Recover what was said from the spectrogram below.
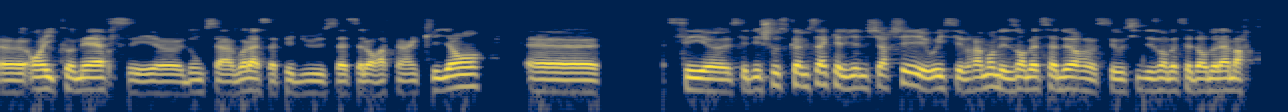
euh, en e-commerce et donc ça, voilà, ça fait du, ça, ça leur a fait un client. c'est, c'est des choses comme ça qu'elles viennent chercher. Et oui, c'est vraiment des ambassadeurs. C'est aussi des ambassadeurs de la marque.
